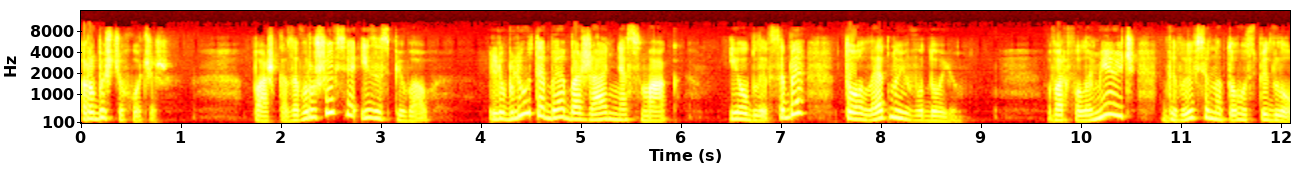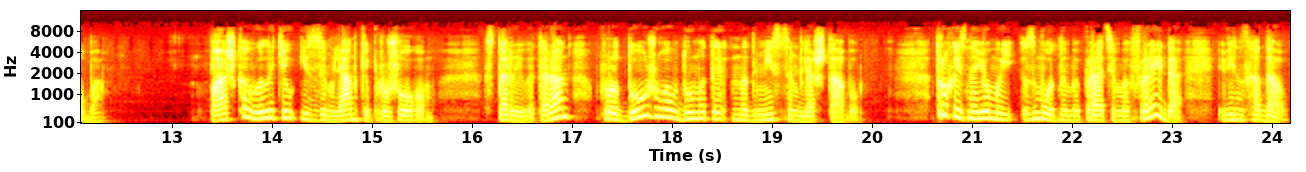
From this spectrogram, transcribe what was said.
Роби, що хочеш. Пашка заворушився і заспівав Люблю тебе бажання смак і облив себе туалетною водою. Варфоломійович дивився на того з-під лоба. Пашка вилетів із землянки прожогом. Старий ветеран продовжував думати над місцем для штабу. Трохи знайомий з модними працями Фрейда, він згадав,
